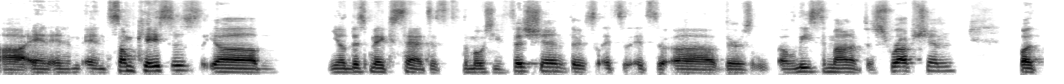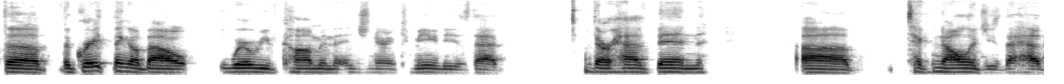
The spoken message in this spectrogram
Uh, and, and, in some cases, um, you know, this makes sense. It's the most efficient. There's it's it's uh, there's a least amount of disruption. But the the great thing about where we've come in the engineering community is that there have been uh, technologies that have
